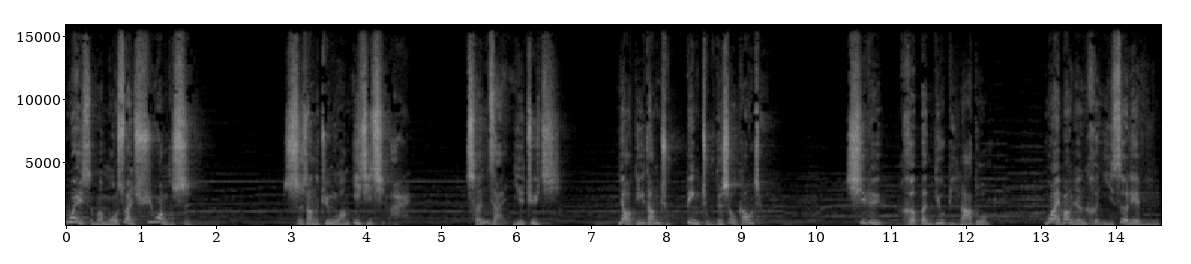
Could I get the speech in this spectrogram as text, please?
为什么谋算虚妄的事？世上的君王一起起来，臣宰也聚集，要抵挡主并主的受膏者。希律和本丢比拉多，外邦人和以色列民，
